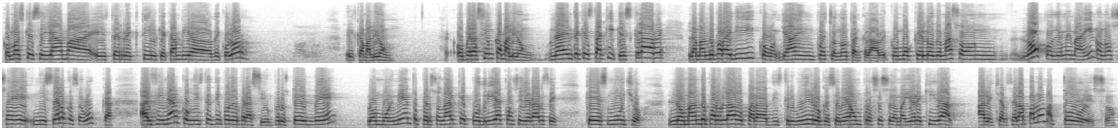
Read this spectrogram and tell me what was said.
¿Cómo es que se llama este reptil que cambia de color? El camaleón. Operación Camaleón. Una gente que está aquí, que es clave, la mando para allí con, ya en un puesto no tan clave. Como que los demás son locos, yo me imagino, no sé, ni sé lo que se busca. Al final con este tipo de operación, pero usted ve los movimientos, personal que podría considerarse que es mucho, lo mando para un lado para distribuir lo que se vea un proceso de mayor equidad al echarse la paloma, todo eso.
